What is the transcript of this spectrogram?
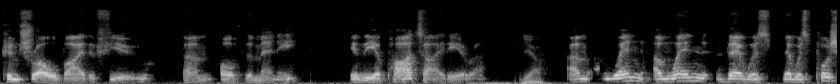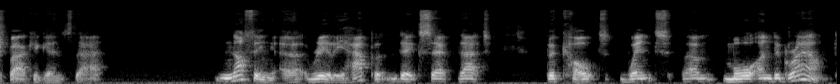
control by the few um, of the many in the apartheid era. Yeah. Um, and when and when there was there was pushback against that, nothing uh, really happened except that the cult went um, more underground.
